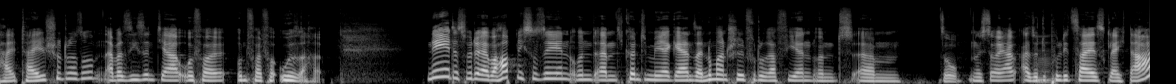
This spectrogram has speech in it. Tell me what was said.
halt Teilschutt oder so, aber Sie sind ja Unfall, Unfallverursacher. Nee, das würde er überhaupt nicht so sehen und ähm, ich könnte mir ja gern sein Nummernschild fotografieren und ähm, so. Und ich so, ja, also die Polizei ist gleich da.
